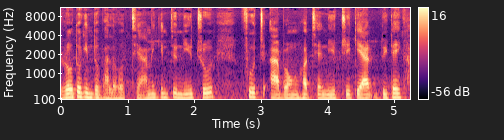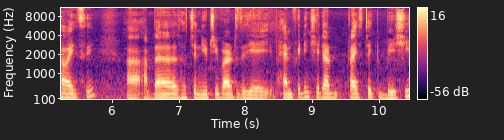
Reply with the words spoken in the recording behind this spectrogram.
গ্রোথও কিন্তু ভালো হচ্ছে। আমি কিন্তু নিউট্রু ফুড এবং হচ্ছে নিউট্রি কেয়ার দুইটাই খাওয়াইছি। আপনার হচ্ছে নিউট্রিভার্ট যে হ্যান্ড ফিডিং সেটার প্রাইসটা একটু বেশি,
